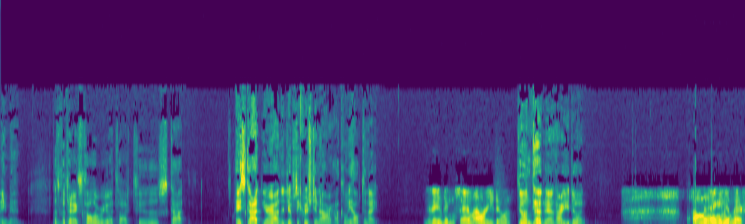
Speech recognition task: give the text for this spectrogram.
Amen. Let's go to our next caller. We're going to talk to Scott. Hey, Scott, you're on the Gypsy Christian Hour. How can we help tonight? Good evening, Sam. How are you doing? Doing good, man. How are you doing? I'm hanging in there.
